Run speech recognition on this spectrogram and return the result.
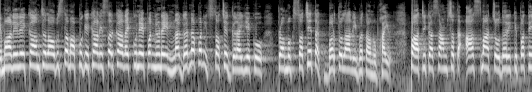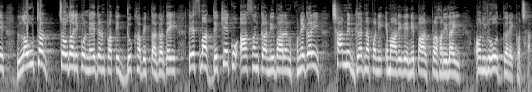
एमाले काम चला अवस्थामा पुगेकाले सरकारलाई कुनै पनि निर्णय नगर्न पनि सचेत गराइएको प्रमुख सचेतक बर्तोलाले बताउनु भयो। पार्टीका सांसद आसमा चौधरीकी पति लौटन चौधरीको निधनप्रति दुःख व्यक्त गर्दै त्यसमा देखिएको आशंका निवारण हुने गरी छानबिन गर्न पनि एमाले नेपाल प्रहरीलाई अनुरोध गरेको छ।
